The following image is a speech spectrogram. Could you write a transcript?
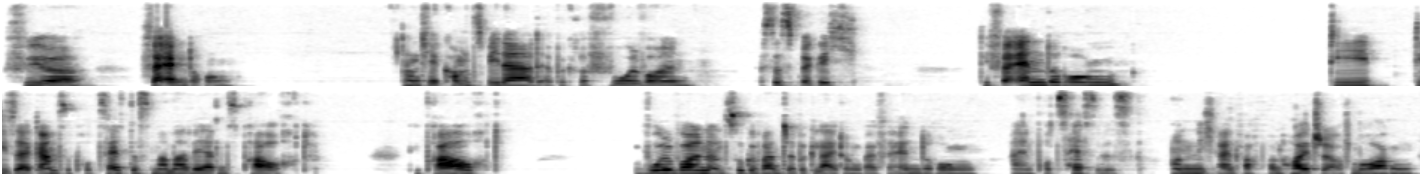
für Veränderung. Und hier kommt es wieder, der Begriff Wohlwollen. Es ist wirklich die Veränderung, die dieser ganze Prozess des Mama-Werdens braucht. Die braucht wohlwollende und zugewandte Begleitung, weil Veränderung ein Prozess ist und nicht einfach von heute auf morgen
